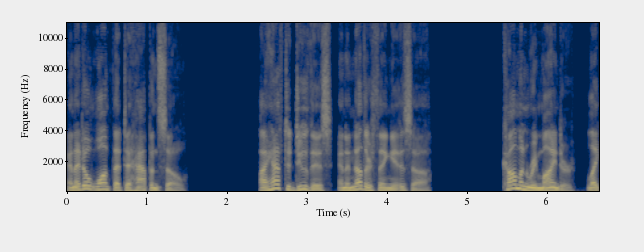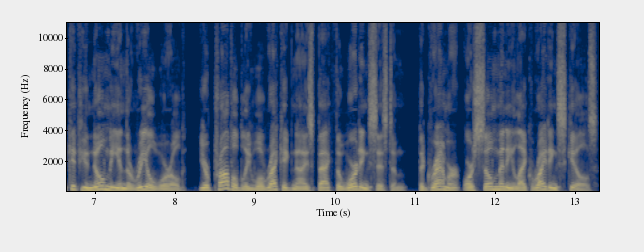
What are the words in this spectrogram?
and I don't want that to happen so. I have to do this, and another thing is a uh, common reminder like if you know me in the real world, you probably will recognize back the wording system, the grammar, or so many like writing skills,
